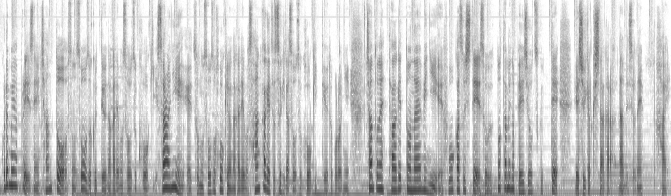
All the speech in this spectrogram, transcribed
これもやっぱりですね、ちゃんとその相続っていう中でも相続放棄、さらにその相続放棄の中でも3ヶ月過ぎた相続放棄っていうところに、ちゃんとね、ターゲットの悩みにフォーカスして、そのためのページを作って集客したからなんですよね。はい。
